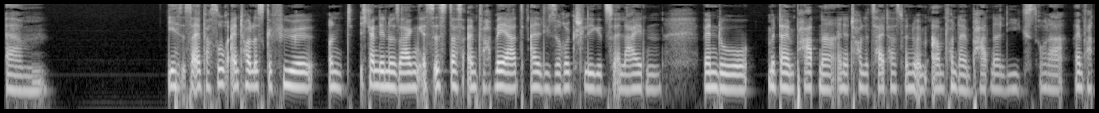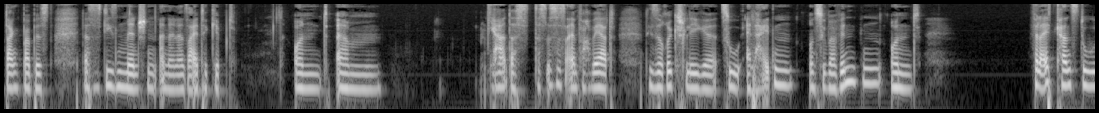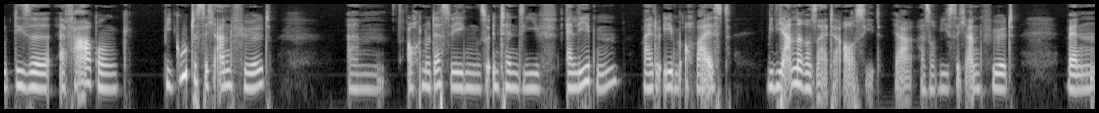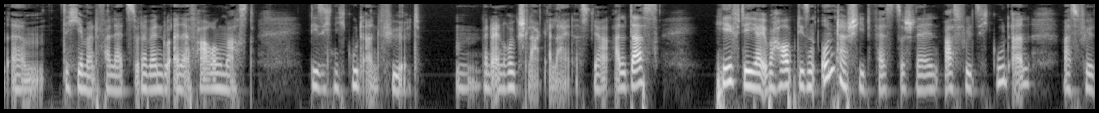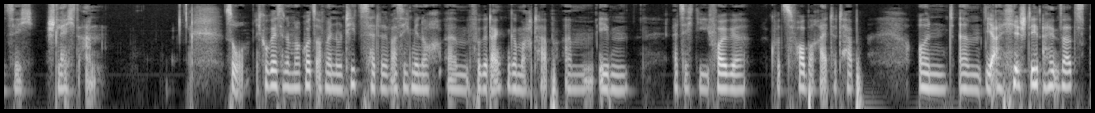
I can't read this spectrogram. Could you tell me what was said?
ähm, es ist einfach so ein tolles Gefühl und ich kann dir nur sagen, es ist das einfach wert, all diese Rückschläge zu erleiden, wenn du mit deinem Partner eine tolle Zeit hast, wenn du im Arm von deinem Partner liegst oder einfach dankbar bist, dass es diesen Menschen an deiner Seite gibt. Und ähm, ja, das, das ist es einfach wert, diese Rückschläge zu erleiden und zu überwinden. Und vielleicht kannst du diese Erfahrung wie gut es sich anfühlt, ähm, auch nur deswegen so intensiv erleben, weil du eben auch weißt, wie die andere Seite aussieht. Ja, also wie es sich anfühlt, wenn ähm, dich jemand verletzt oder wenn du eine Erfahrung machst, die sich nicht gut anfühlt, hm, wenn du einen Rückschlag erleidest. Ja, all das hilft dir ja überhaupt diesen Unterschied festzustellen, was fühlt sich gut an, was fühlt sich schlecht an. So, ich gucke jetzt hier nochmal kurz auf meinen Notizzettel, was ich mir noch ähm, für Gedanken gemacht habe, ähm, eben als ich die Folge kurz vorbereitet habe. Und ähm, ja, hier steht ein Satz,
